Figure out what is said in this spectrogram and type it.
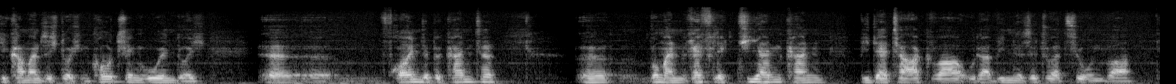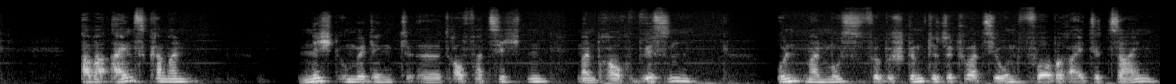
die kann man sich durch ein Coaching holen, durch äh, äh, Freunde, Bekannte, äh, wo man reflektieren kann, wie der Tag war oder wie eine Situation war. Aber eins kann man nicht unbedingt äh, darauf verzichten, man braucht Wissen und man muss für bestimmte Situationen vorbereitet sein,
